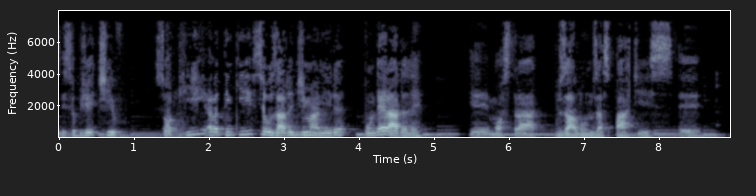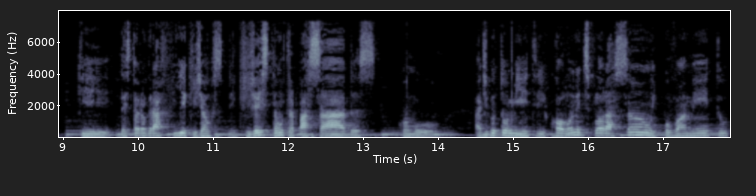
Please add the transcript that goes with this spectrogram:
desse objetivo. Só que ela tem que ser usada de maneira ponderada, né? É, mostrar para os alunos as partes é, que, da historiografia que já, que já estão ultrapassadas, como a dicotomia entre colônia de exploração e povoamento,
